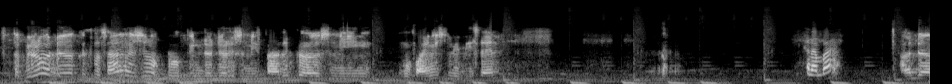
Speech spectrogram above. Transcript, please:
Tapi lu ada kesusahan gak sih waktu pindah dari seni tari ke seni ini seni desain? kenapa? Ada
